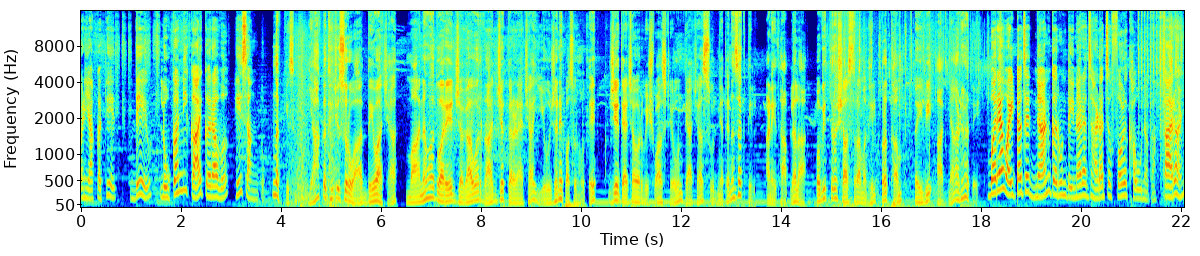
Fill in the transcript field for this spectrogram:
पण या कथेत देव लोकांनी काय करावं हे सांगतो. नक्कीच. या कथेची सुरुवात देवाच्या मानवाद्वारे जगावर राज्य करण्याच्या योजनेपासून होते जे त्याच्यावर विश्वास ठेवून त्याच्या सुज्ञतेनं जगतील आणि इथं आपल्याला पवित्र शास्त्रामधील प्रथम दैवी आज्ञा आढळते. बऱ्या वाईटाचे ज्ञान करून देणाऱ्या झाडाचं फळ खाऊ नका कारण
